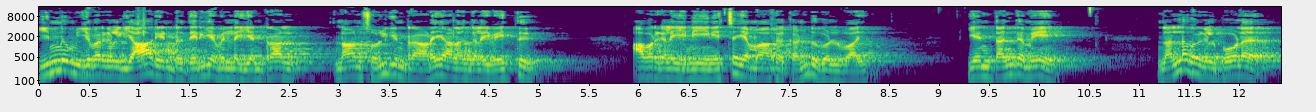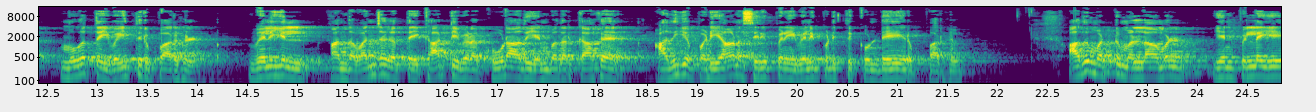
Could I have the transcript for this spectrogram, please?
இன்னும் இவர்கள் யார் என்று தெரியவில்லை என்றால் நான் சொல்கின்ற அடையாளங்களை வைத்து அவர்களை நீ நிச்சயமாக கண்டுகொள்வாய். என் தங்கமே நல்லவர்கள் போல முகத்தை வைத்திருப்பார்கள். வெளியில் அந்த வஞ்சகத்தை காட்டிவிடக்கூடாது என்பதற்காக அதிகப்படியான சிரிப்பினை வெளிப்படுத்திக் கொண்டே இருப்பார்கள். அது மட்டுமல்லாமல் என் பிள்ளையே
